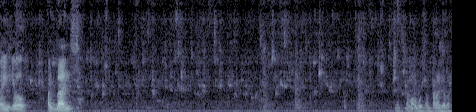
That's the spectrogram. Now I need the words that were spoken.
Thank you. Advance. Next na maubos ang pangalawa.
